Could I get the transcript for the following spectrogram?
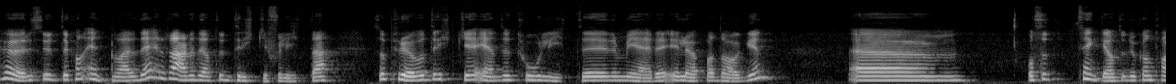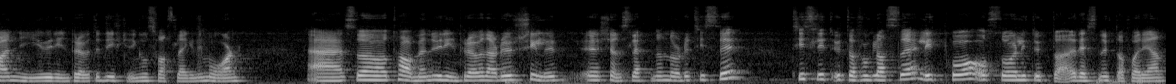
høres ut Det kan enten være det, eller så er det det at du drikker for lite. Så prøv å drikke 1-2 liter mer i løpet av dagen. Um, og så tenker jeg at du kan ta en ny urinprøve til dyrkning hos fastlegen i morgen. Uh, så ta med en urinprøve der du skiller uh, kjønnsleppene når du tisser. Tiss litt utafor glasset, litt på, og så litt uta, resten utafor igjen.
